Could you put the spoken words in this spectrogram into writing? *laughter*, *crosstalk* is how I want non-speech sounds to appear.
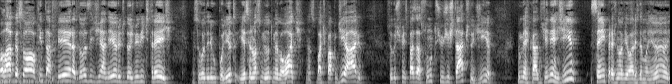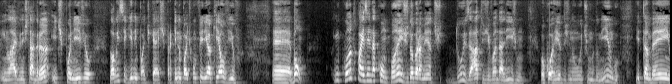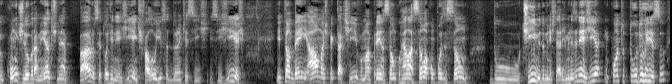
Olá pessoal, quinta-feira, 12 de janeiro de 2023. Eu sou Rodrigo Polito e esse é o nosso Minuto Megawatt, nosso bate-papo diário sobre os principais assuntos e os destaques do dia no mercado de energia, sempre às 9 horas da manhã, em live no Instagram e disponível logo em seguida em podcast, para quem não pode conferir aqui ao vivo. É, bom, enquanto o país ainda acompanha os desdobramentos dos atos de vandalismo ocorridos no último domingo e também com desdobramentos né, para o setor de energia, a gente falou isso durante esses, esses dias, e também há uma expectativa, uma apreensão com relação à composição do time do Ministério de Minas e Energia, enquanto tudo *laughs* isso,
